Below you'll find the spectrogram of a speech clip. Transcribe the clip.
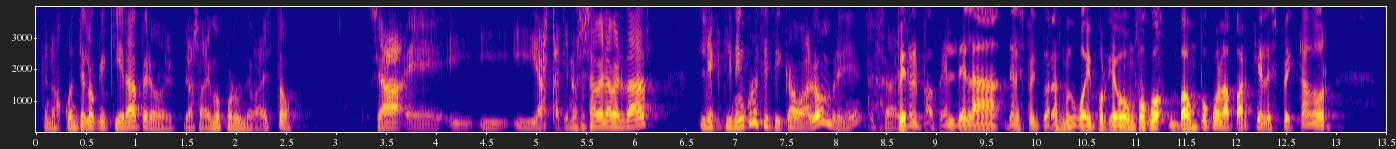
que nos cuente lo que quiera, pero ya sabemos por dónde va esto. O sea, eh, y, y- y hasta que no se sabe la verdad, le tienen crucificado al hombre. ¿eh? O sea, Pero es- el papel de la, de la inspectora es muy guay porque va un, poco, va un poco a la par que el espectador.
